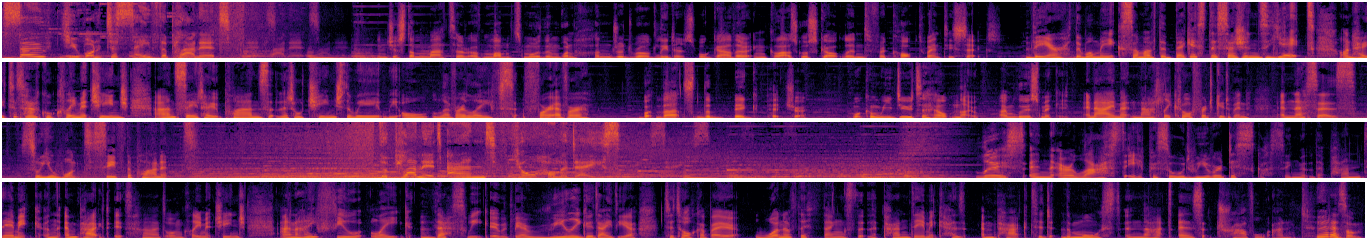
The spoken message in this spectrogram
So, you want to save the planet. In just a matter of months, more than 100 world leaders will gather in Glasgow, Scotland for COP26. There, they will make some of the biggest decisions yet on how to tackle climate change and set out plans that'll change the way we all live our lives forever. But that's the big picture. What can we do to help now? I'm Lewis Mickey. And I'm Natalie Crawford Goodwin, and this is So You Want to Save the Planet. The planet and your holidays. Lewis, in our last episode, we were discussing the pandemic and the impact it's had on climate change. And I feel like this week it would be a really good idea to talk about one of the things that the pandemic has impacted the most, and that is travel and tourism.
